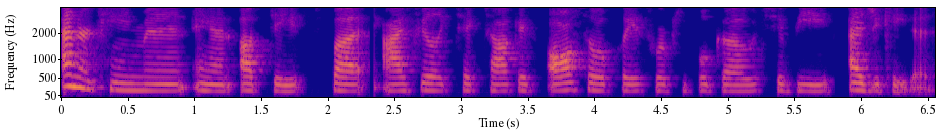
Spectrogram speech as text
entertainment and updates, but I feel like TikTok is also a place where people go to be educated.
